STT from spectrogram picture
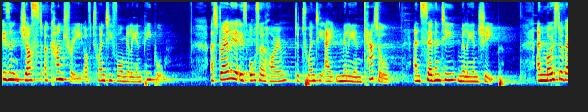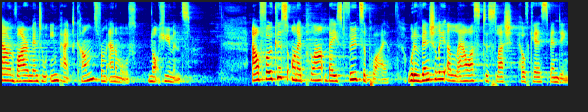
isn't just a country of 24 million people. Australia is also home to 28 million cattle and 70 million sheep. And most of our environmental impact comes from animals, not humans. Our focus on a plant based food supply would eventually allow us to slash healthcare spending.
